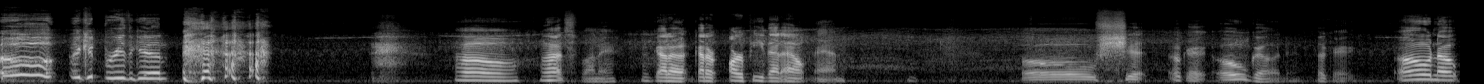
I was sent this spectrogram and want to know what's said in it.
oh, I can breathe again. oh, that's funny. We've gotta gotta RP that out, man. Oh shit. Okay. Oh god. Okay. Oh no,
